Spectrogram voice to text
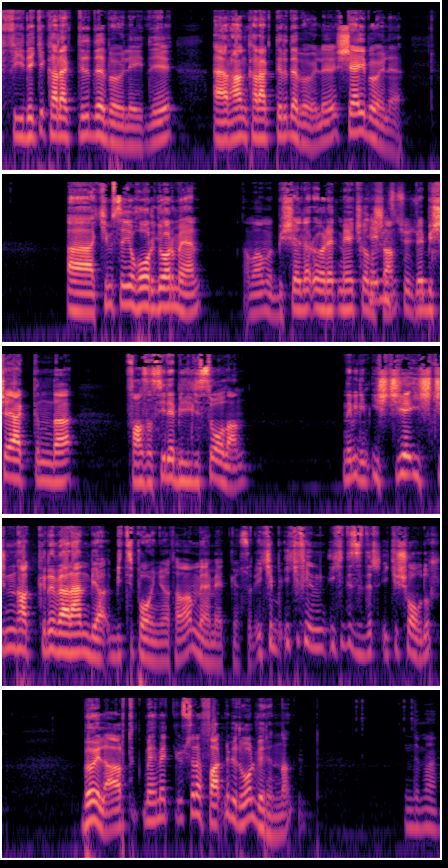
Fi'deki karakteri de böyleydi. Erhan karakteri de böyle. Şey böyle. Aa, kimseyi hor görmeyen tamam mı? Bir şeyler öğretmeye çalışan ve bir şey hakkında fazlasıyla bilgisi olan ne bileyim işçiye işçinin hakkını veren bir, bir tip oynuyor tamam mı Mehmet Günsür? İki, iki film, iki dizidir, iki şovdur. Böyle artık Mehmet Günsür'e farklı bir rol verin lan. Değil mi?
